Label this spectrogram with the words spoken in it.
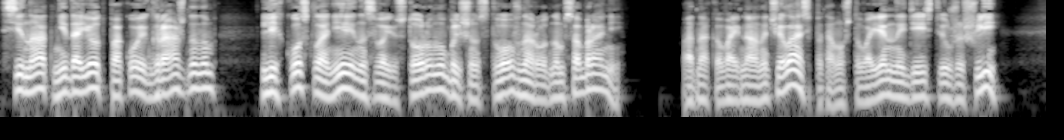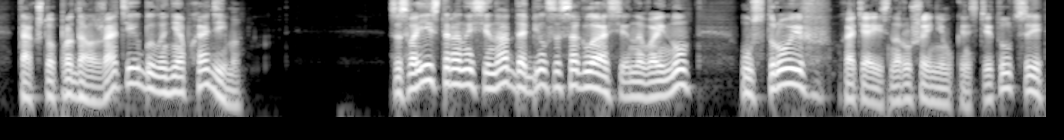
Сенат не дает покоя гражданам, легко склонили на свою сторону большинство в Народном собрании. Однако война началась, потому что военные действия уже шли, так что продолжать их было необходимо. Со своей стороны Сенат добился согласия на войну, устроив, хотя и с нарушением Конституции,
